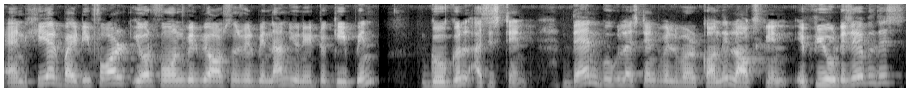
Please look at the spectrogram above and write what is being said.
and here by default your phone will be options will be none. You need to keep in google assistant. Then google assistant will work on the lock screen. If you disable this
